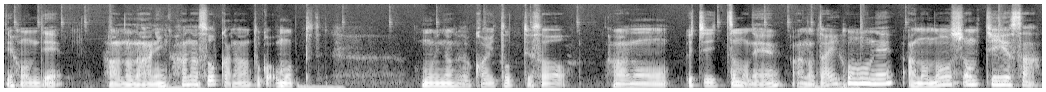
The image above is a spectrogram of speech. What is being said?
でほんであの何話そうかなとか思って思いながら書いとってさあのうちいつもねあの台本をねあの Notion っていうさ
